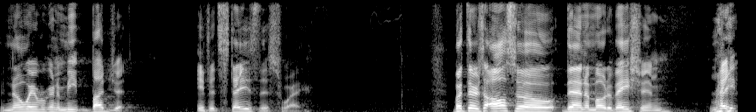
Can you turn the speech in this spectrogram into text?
There's no way we're going to meet budget if it stays this way. But there's also then a motivation, right,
